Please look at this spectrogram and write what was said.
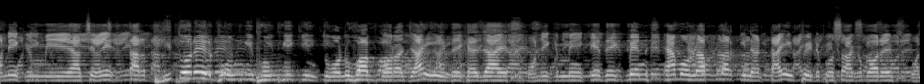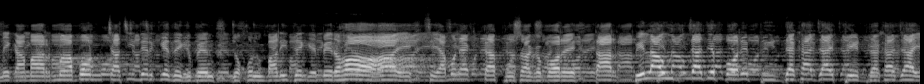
অনেক মেয়ে আছে, তার ভিতরের ভঙ্গি ভঙ্গি কিন্তু অনুভব করা যায়, দেখা যায়। অনেক মেয়েকে দেখবেন এমন আপনার কিনা টাইট ফিট পোশাক পরে। অনেক আমার মা বোন চাচিদেরকে দেখবেন যখন বাড়ি থেকে বের হয়, সে এমন একটা পোশাক পরে। তার বেলাউজটা যে পরে পিঠ দেখা যায়, পেট দেখা যায়,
